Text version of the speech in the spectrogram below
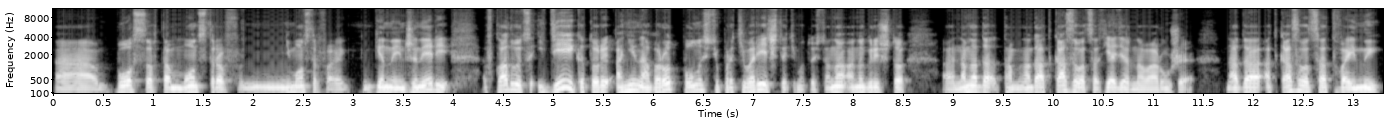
э, боссов, там монстров, не монстров, а генной инженерии, вкладываются идеи, которые они наоборот полностью противоречат этому. То есть она, она говорит, что э, нам надо там надо отказываться от ядерного оружия, надо отказываться от войны,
